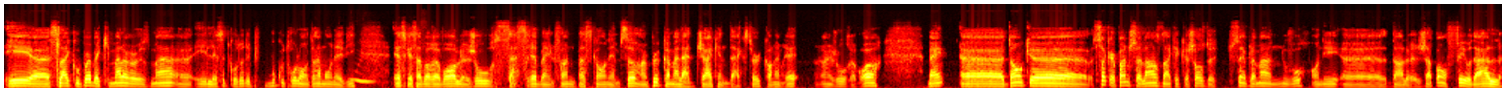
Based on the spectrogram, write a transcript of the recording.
et Sly Cooper, ben, qui malheureusement est laissé de côté depuis beaucoup trop longtemps à mon avis. Est-ce que ça va revoir le jour? Ça serait bien le fun parce qu'on aime ça, un peu comme à la Jack and Daxter, qu'on aimerait un jour revoir. Ben, euh, donc, euh, Sucker Punch se lance dans quelque chose de tout simplement nouveau. On est euh, dans le Japon féodal.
